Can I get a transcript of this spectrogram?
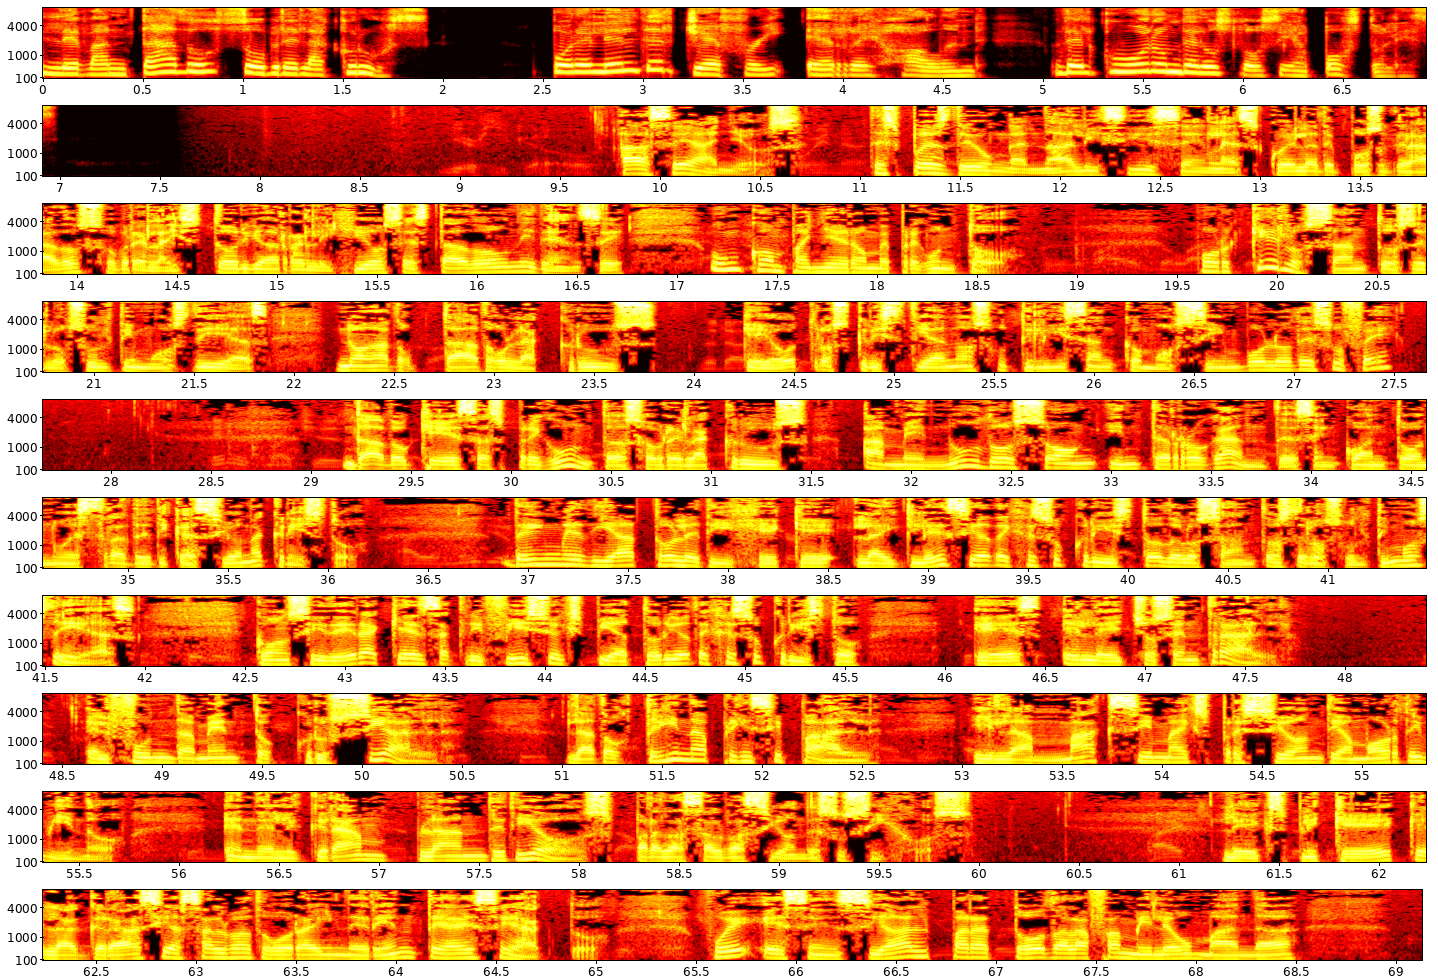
Levantado sobre la cruz, por el elder Jeffrey R. Holland, del Quórum de los Doce Apóstoles. Hace años, después de un análisis en la escuela de posgrado sobre la historia religiosa estadounidense, un compañero me preguntó, ¿por qué los santos de los últimos días no han adoptado la cruz que otros cristianos utilizan como símbolo de su fe? Dado que esas preguntas sobre la cruz a menudo son interrogantes en cuanto a nuestra dedicación a Cristo, de inmediato le dije que la Iglesia de Jesucristo de los Santos de los Últimos Días considera que el sacrificio expiatorio de Jesucristo es el hecho central, el fundamento crucial, la doctrina principal y la máxima expresión de amor divino en el gran plan de Dios para la salvación de sus hijos. Le expliqué que la gracia salvadora inherente a ese acto fue esencial para toda la familia humana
